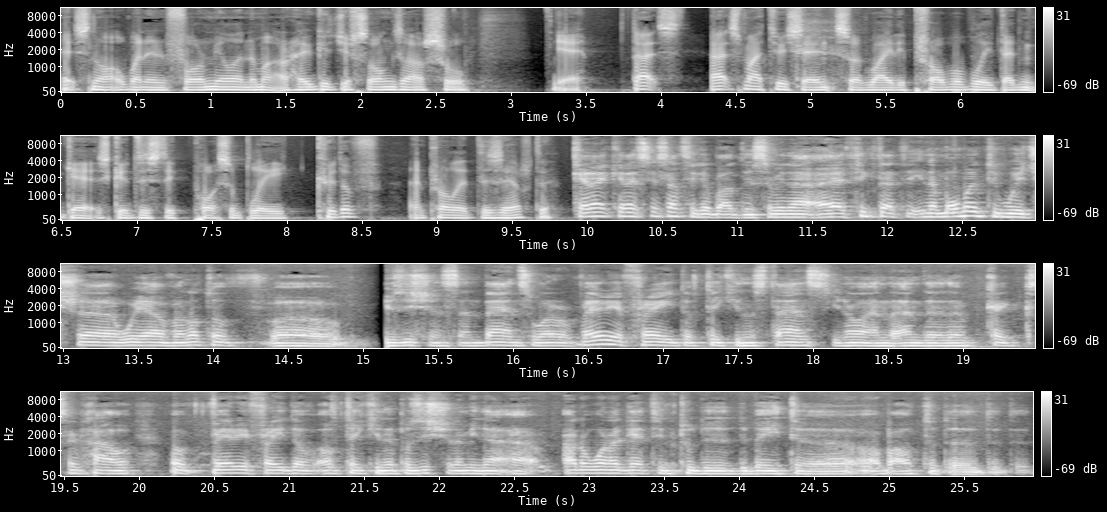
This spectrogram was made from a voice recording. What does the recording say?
it's not a winning formula, no matter how good your songs are. So, yeah, that's that's my two cents on why they probably didn't get as good as they possibly could have and probably deserved to. Can I can I say something about this? I mean, I, I think that in a moment in which uh, we have a lot of uh, musicians and bands who are very afraid of taking a stance, you know, and and uh, somehow very afraid of, of taking a position. I mean, I, I don't want to get into the debate uh, about the, the, the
